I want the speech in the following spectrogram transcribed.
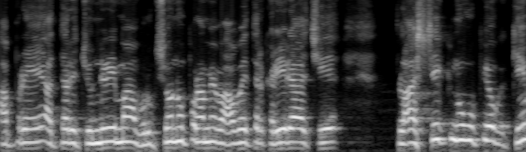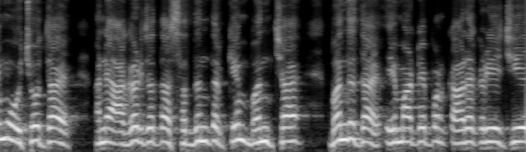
આપણે અત્યારે ચુંદડીમાં વૃક્ષોનું પણ અમે વાવેતર કરી રહ્યા છીએ. પ્લાસ્ટિકનો ઉપયોગ કેમ ઓછો થાય અને આગળ જતાં સદંતર કેમ બંધ થાય બંધ થાય, એ માટે પણ કાર્ય કરીએ છીએ.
